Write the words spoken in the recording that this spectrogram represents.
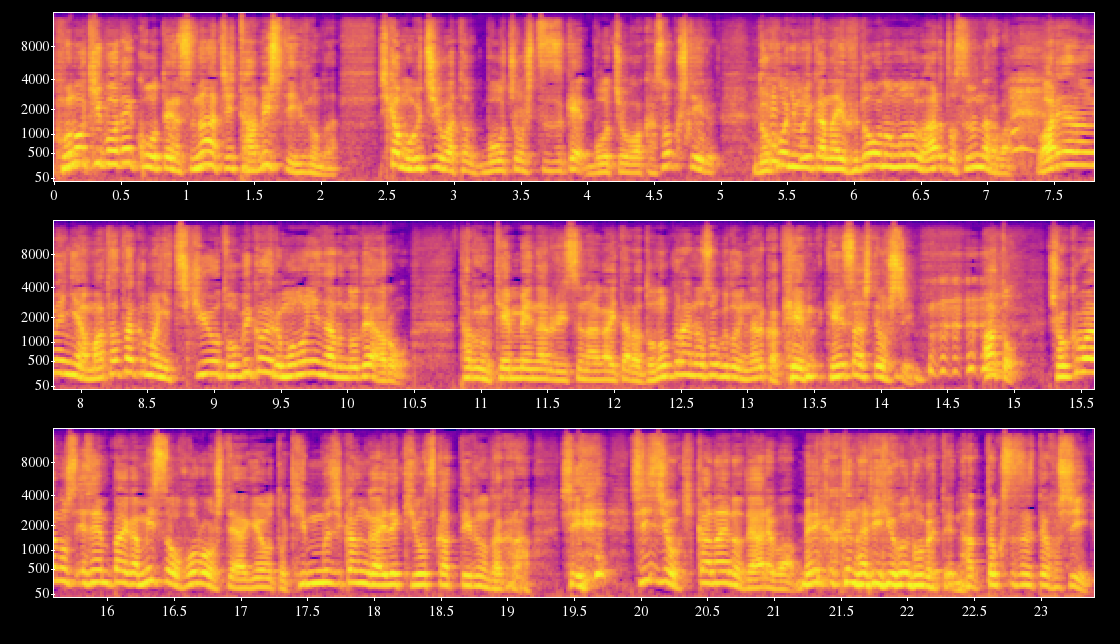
この規模で公転すなわち旅しているのだ。しかも宇宙は膨張し続け膨張は加速している。どこにも行かない不動のものがあるとするならば我々の目には瞬く間に地球を飛び越えるものになるのであろう。多分賢明なるリスナーがいたらどのくらいの速度になるかけん計算してほしい。あと職場の先輩がミスをフォローしてあげようと勤務時間外で気を使っているのだからし指示を聞かないのであれば明確な理由を述べて納得させてほしい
